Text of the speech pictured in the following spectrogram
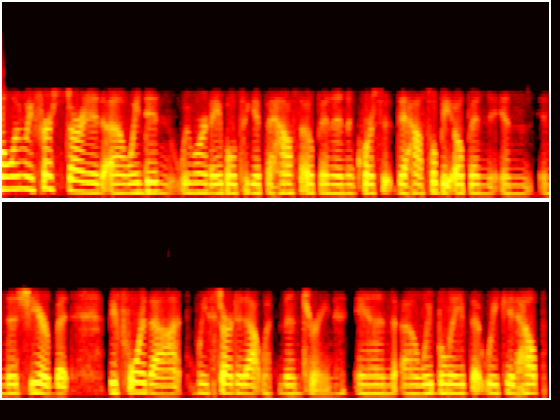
Well, when we first started, uh, we didn't we weren't able to get the house open, and of course the house will be open in in this year. But before that, we started out with mentoring, and uh, we believe that we could help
